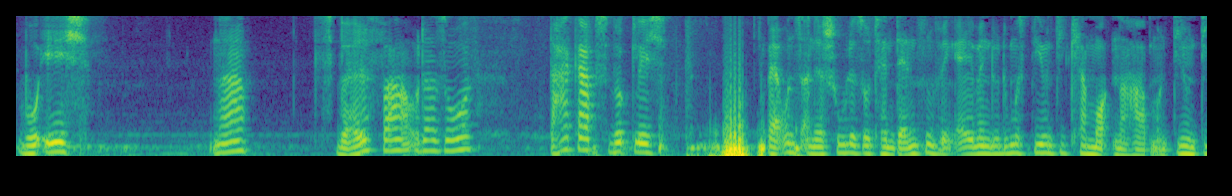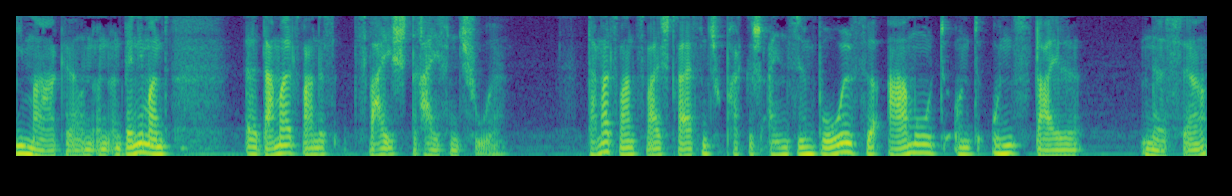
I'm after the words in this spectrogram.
wo ich, na, zwölf war oder so. Da gab es wirklich bei uns an der Schule so Tendenzen wegen, ey, wenn du, du musst die und die Klamotten haben und die und die Marke. Und, und, und wenn jemand, äh, damals waren das zwei Streifenschuhe. Damals waren zwei Streifenschuhe praktisch ein Symbol für Armut und Unstyleness, ja.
